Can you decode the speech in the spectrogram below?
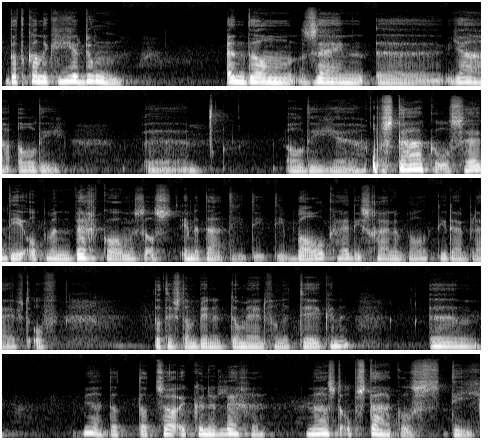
dat kan ik hier doen. En dan zijn ja, al die, al die eh, obstakels hè, die op mijn weg komen, zoals inderdaad die, die, die balk, hè, die schuine balk die daar blijft, of dat is dan binnen het domein van het tekenen. Ehm, ja, dat, dat zou ik kunnen leggen naast de obstakels die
